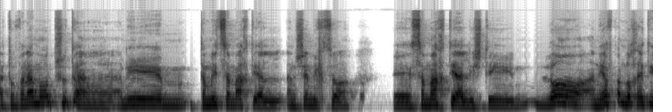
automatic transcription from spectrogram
התובנה מאוד פשוטה, אני תמיד שמחתי על אנשי מקצוע, שמחתי על אשתי, לא, אני אף פעם לא חייתי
